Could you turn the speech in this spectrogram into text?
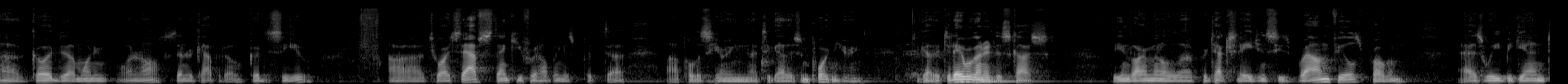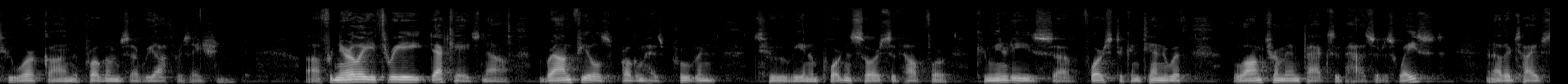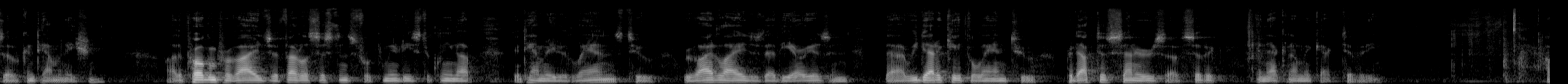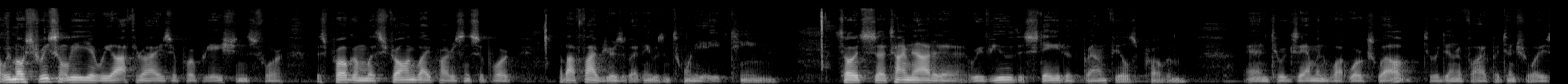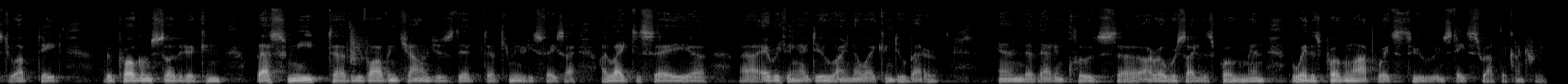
Uh, Good uh, morning, one and all. Senator Capito, good to see you. Uh, To our staffs, thank you for helping us put, uh, uh, pull this hearing uh, together, it's an important hearing together. Today, we're going to discuss the Environmental Protection Agency's Brownfields program as we began to work on the program's reauthorization. For nearly three decades now, the Brownfields program has proven to be an important source of help for communities forced to contend with long-term impacts of hazardous waste and other types of contamination. Uh, The program provides uh, federal assistance for communities to clean up contaminated lands, to revitalize uh, the areas and uh, rededicate the land to productive centers of civic and economic activity. Uh, We most recently uh, reauthorized appropriations for this program with strong bipartisan support about five years ago. I think it was in 2018. So it's uh, time now to review the state of the Brownfields program and to examine what works well, to identify potential ways to update the program so that it can best meet uh, the evolving challenges that uh, communities face. I, I like to say, uh, uh, everything I do, I know I can do better. And that includes uh, our oversight of this program and the way this program operates through in states throughout the country.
